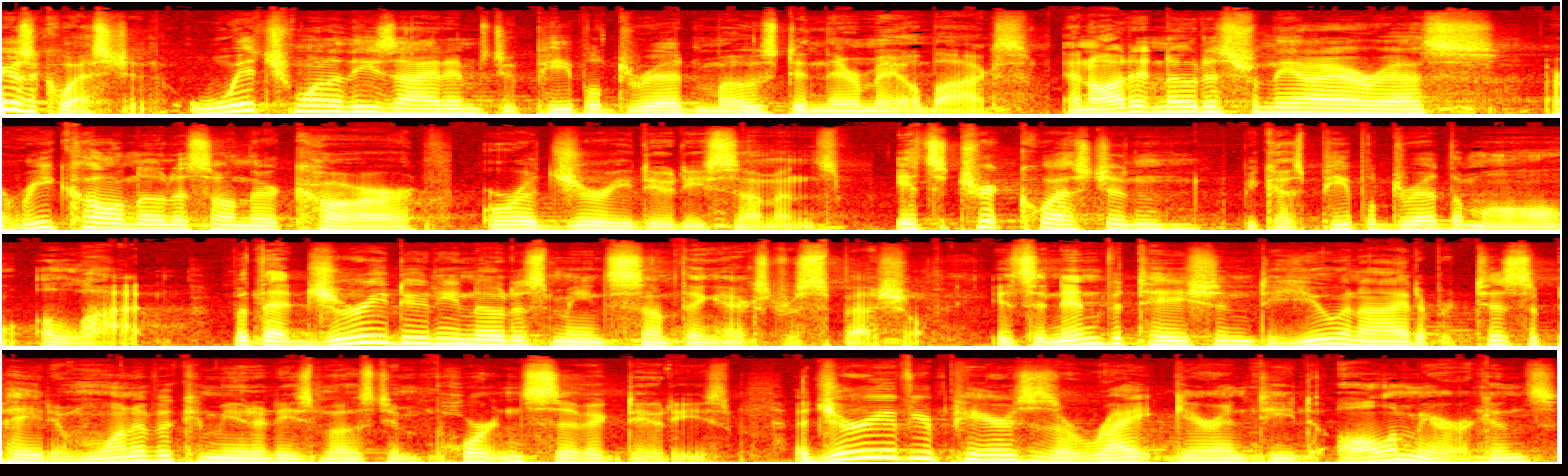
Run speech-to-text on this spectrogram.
Here's a question Which one of these items do people dread most in their mailbox? An audit notice from the IRS, a recall notice on their car, or a jury duty summons? It's a trick question because people dread them all a lot. But that jury duty notice means something extra special. It's an invitation to you and I to participate in one of a community's most important civic duties. A jury of your peers is a right guaranteed to all Americans,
